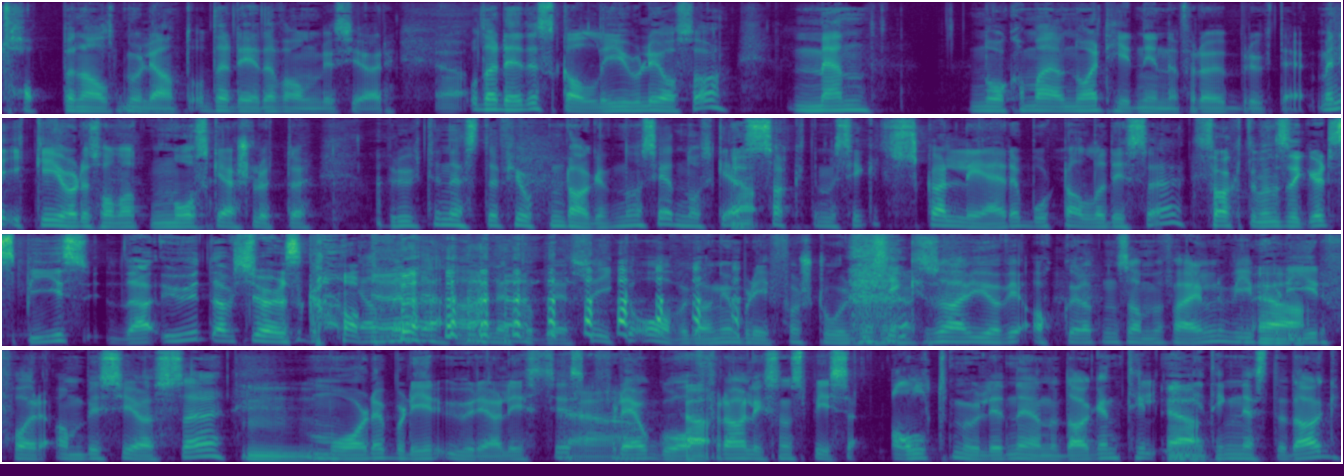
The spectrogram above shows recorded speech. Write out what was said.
toppen av alt mulig annet. Og det er det det vanligvis gjør. Og det er det det skal i juli også. Men nå, kan man, nå er tiden inne for å bruke det. Men ikke gjør det sånn at nå skal jeg slutte. Bruk de neste 14 dagene å si at nå skal jeg Ja. sakte, men sikkert skalere bort alle disse. Sakte, men sikkert spis deg ut av Ja, kjøleskapet. men det er nettopp det. Så ikke overgangen blir for stor. Hvis ikke så er- gjør vi akkurat den samme feilen. Vi Ja. blir for ambisiøse. Målet blir urealistisk. Ja. For det å gå Ja. fra liksom spise alt mulig den ene dagen til Ja. ingenting neste dag,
